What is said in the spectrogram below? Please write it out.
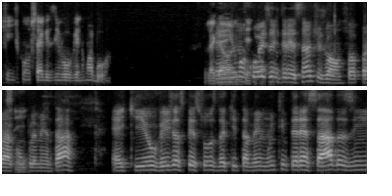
a gente consegue desenvolver numa boa. Legal. É, e uma coisa interessante, João, só para complementar, é que eu vejo as pessoas daqui também muito interessadas em,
